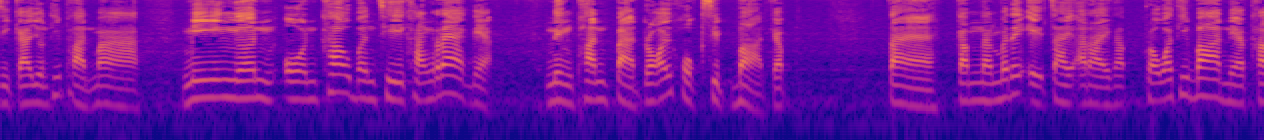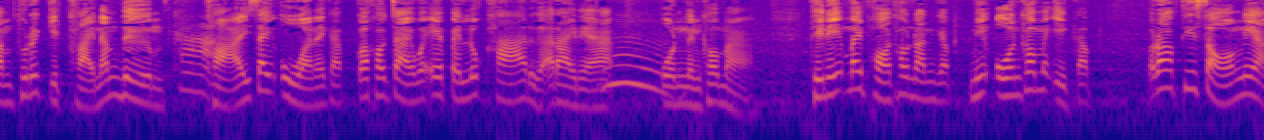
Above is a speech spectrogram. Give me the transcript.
จิกายนที่ผ่านมา มีเงินโอนเข้าบัญชีครั้งแรกเนี่ย1,860 บาทครับ แต่กำนันไม่ได้เอะใจอะไรครับ เพราะว่าที่บ้านเนี่ยทำธุรกิจขายน้ำดื่ม ค่ะ ขายไส้อั่วนะครับ ก็เข้าใจว่าเอ๊ะเป็นลูกค้าหรืออะไรเนี่ยฮะอืมโอนเงินเข้ามา ทีนี้ไม่พอเท่านั้นครับ มีโอนเข้ามาอีกครับ รอบที่สองเนี่ย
